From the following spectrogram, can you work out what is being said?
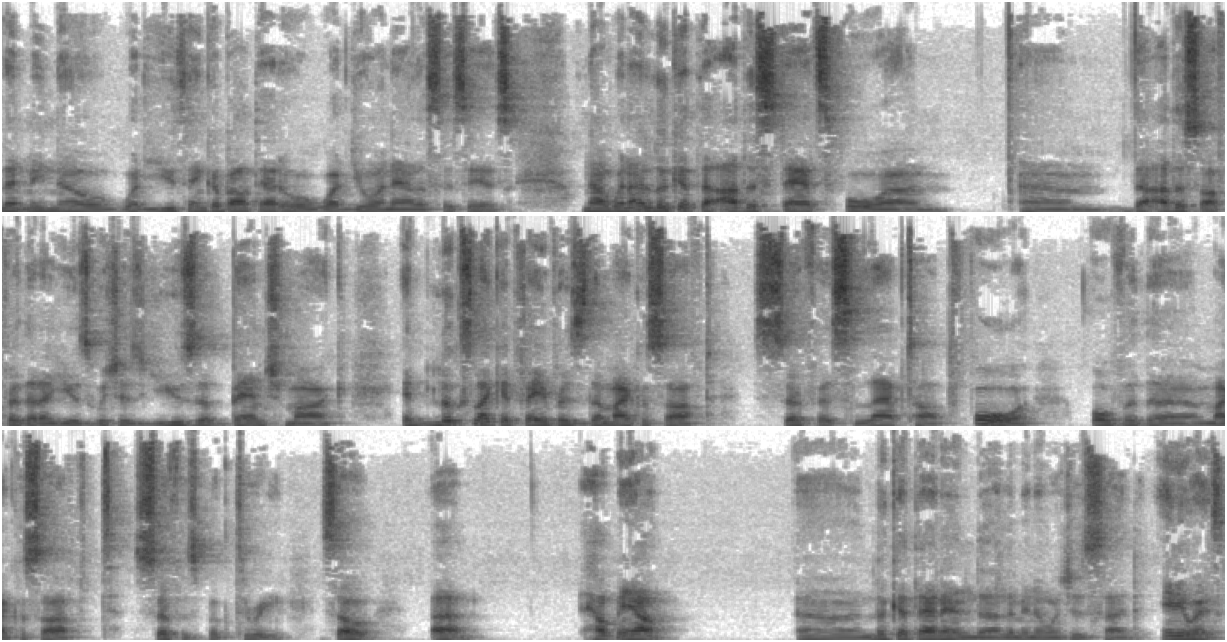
let me know what you think about that or what your analysis is. Now, when I look at the other stats for um, um, the other software that I use, which is User Benchmark, it looks like it favors the Microsoft Surface Laptop 4 over the Microsoft Surface Book 3. So uh, help me out. Uh, look at that and uh, let me know what you decide. Anyways,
